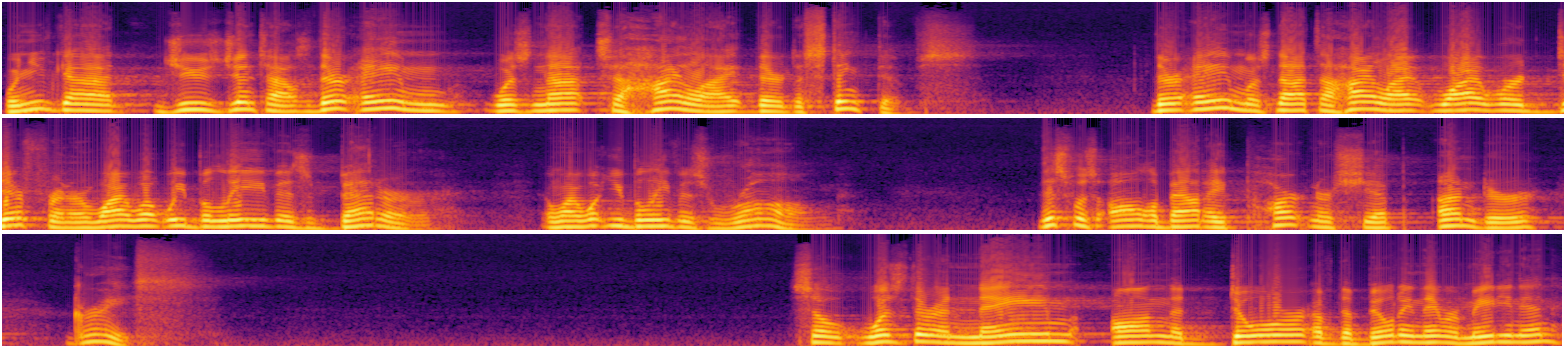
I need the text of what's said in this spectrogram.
when you've got Jews, Gentiles, their aim was not to highlight their distinctives. Their aim was not to highlight why we're different or why what we believe is better and why what you believe is wrong. This was all about a partnership under grace. So, was there a name on the door of the building they were meeting in?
